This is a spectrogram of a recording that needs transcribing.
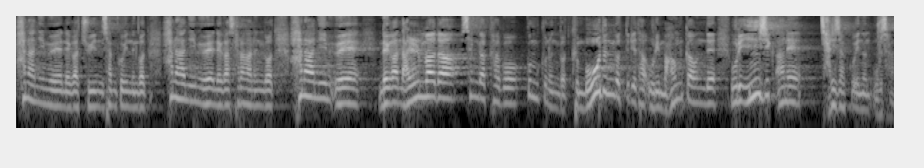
하나님 외에 내가 주인 삼고 있는 것, 하나님 외에 내가 사랑하는 것, 하나님 외에 내가 날마다 생각하고 꿈꾸는 것, 그 모든 것들이 다 우리 마음 가운데, 우리 인식 안에 자리 잡고 있는 우상.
